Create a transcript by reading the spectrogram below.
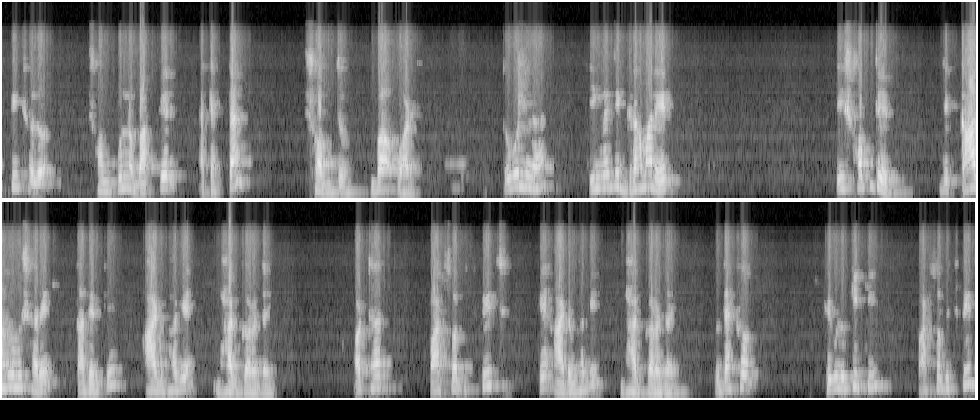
স্পিচ হলো সম্পূর্ণ বাক্যের এক একটা শব্দ বা ওয়ার্ড তো বন্ধুরা, ইংরেজি গ্রামারের এই শব্দের যে কাজ অনুসারে তাদেরকে আট ভাগে ভাগ করা যায়। অর্থাৎ পার্টস অফ স্পিচ কে আট ভাগে ভাগ করা যায়। তো দেখো, সেগুলো কি কি? পার্টস অফ স্পিচ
